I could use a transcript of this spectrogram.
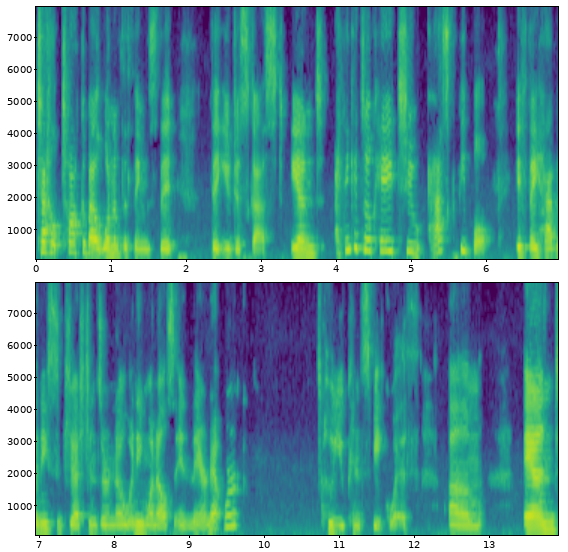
to help talk about one of the things that that you discussed." And I think it's okay to ask people if they have any suggestions or know anyone else in their network who you can speak with, um, and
